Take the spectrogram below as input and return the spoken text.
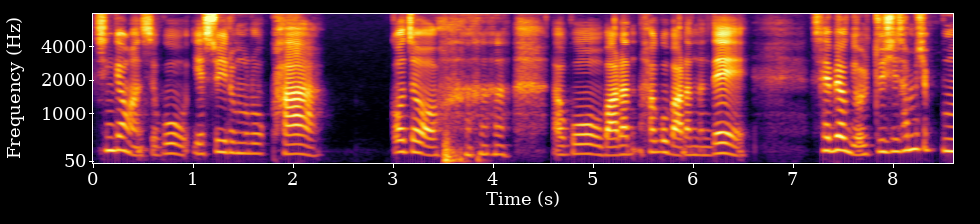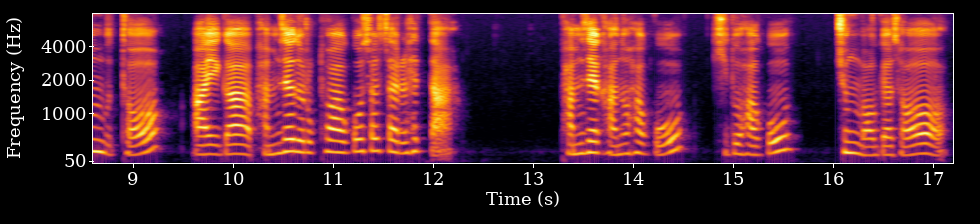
신경 안 쓰고 예수 이름으로 가 꺼져 라고 말한, 하고 말았는데 새벽 12시 30분부터 아이가 밤새도록 토하고 설사를 했다. 밤새 간호하고 기도하고 죽 먹여서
